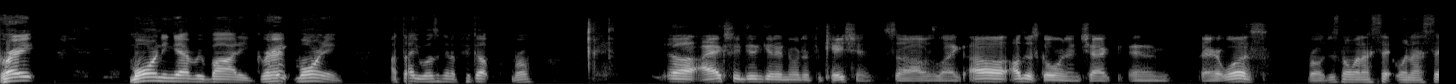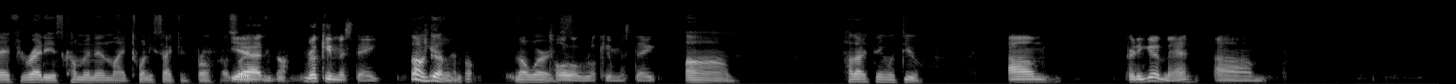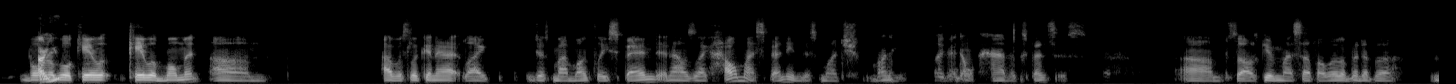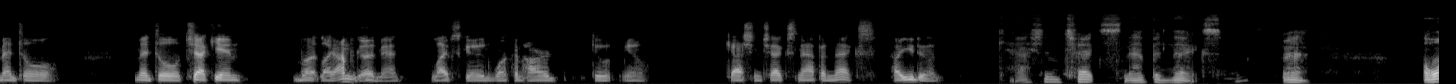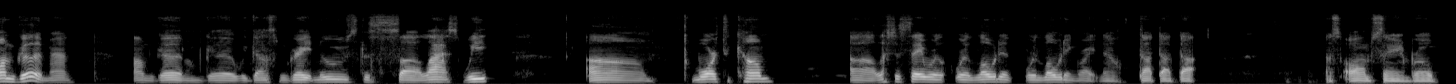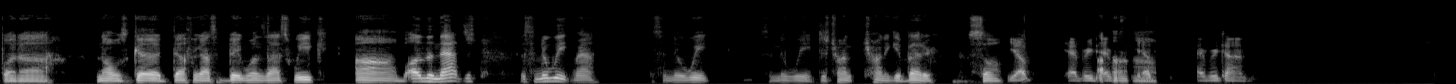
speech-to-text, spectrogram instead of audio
Great morning, everybody. Great morning. I thought you wasn't gonna pick up, bro. Uh, I actually didn't get a notification, so I was like, "Oh, I'll just go in and check," and there it was. Bro, just know when I say when I say if you're ready, it's coming in like 20 seconds, bro. That's yeah, you know. rookie mistake. Oh, good, man. No, no worries. Total rookie mistake. Um, how's everything with you? Um, pretty good, man. Um, vulnerable Caleb Caleb moment. Um, I was looking at like just my monthly spend, and I was like, "How am I spending this much money? Like, I don't have expenses." Um, so I was giving myself a little bit of a mental mental check in, but like I'm good, man. Life's good, working hard, do it, you know, cash and checks, snapping necks. How you doing? Cash and checks, snapping necks, man. Oh, I'm good, man. I'm good. I'm good. We got some great news this uh, last week. Um, more to come. Uh, let's just say we're we're loaded. We're loading right now. Dot dot dot. That's all I'm saying, bro. But uh, no, it was good. Definitely got some big ones last week. Um, other than that, just it's a new week, man. It's a new week. It's a new week. Just trying trying to get better. So, Yep, every, every Uh, yep every time.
